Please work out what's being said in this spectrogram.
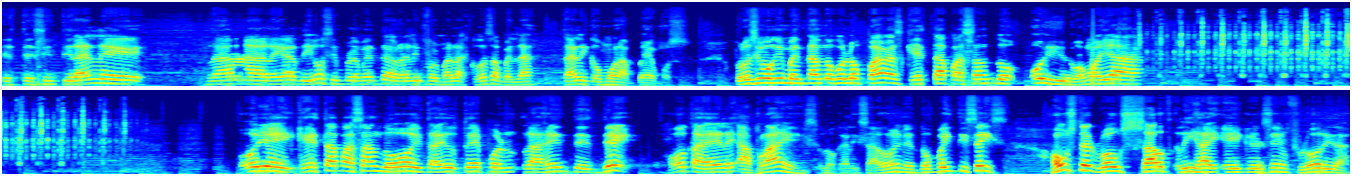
este, sin tirarle nada negativo, simplemente hablar e informar las cosas, ¿verdad? Tal y como las vemos. Próximo Inventando con los Panas, ¿qué está pasando hoy? Vamos allá. Oye, ¿qué está pasando hoy? Traído usted por la gente de JL Appliance, localizado en el 226 Homestead Road South Lehigh Acres en Florida,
